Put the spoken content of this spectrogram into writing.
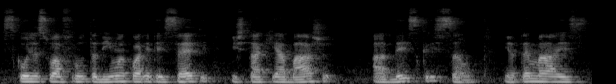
escolha sua fruta de 1 a 47, está aqui abaixo a descrição. E até mais.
